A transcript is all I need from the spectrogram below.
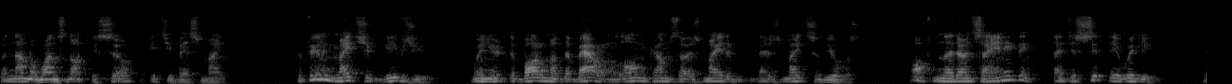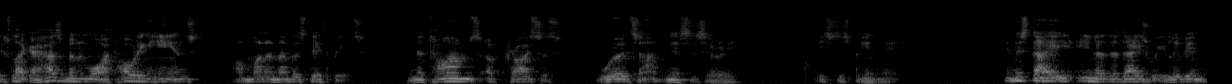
But number one's not yourself, it's your best mate. The feeling mateship gives you when you're at the bottom of the barrel and along comes those mate of those mates of yours. Often they don't say anything, they just sit there with you. It's like a husband and wife holding hands on one another's deathbeds. In the times of crisis, words aren't necessary. It's just being there. In this day, you know, the days we live in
